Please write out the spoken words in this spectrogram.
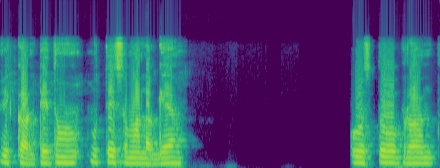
ਇੱਕ ਘੰਟੇ ਤੋਂ ਉੱਤੇ ਸਮਾਂ ਲੱਗ ਗਿਆ। ਉਸ ਤੋਂ ਉਪਰੰਤ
